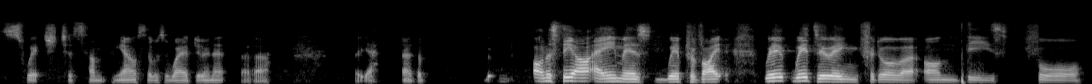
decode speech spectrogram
switch to something else. There was a way of doing it, but, uh, but yeah, uh, the, honestly, our aim is we're provide we're we're doing Fedora on these for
